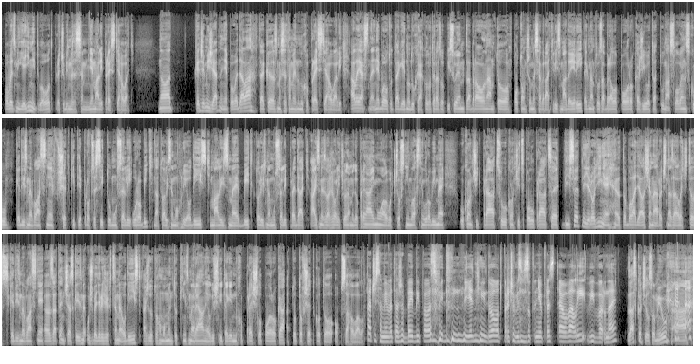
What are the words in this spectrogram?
povedz mi jediný dôvod, prečo by sme sa sem nemali presťahovať. No a keďže mi žiadne nepovedala, tak eh, sme sa tam jednoducho presťahovali. Ale jasné, nebolo to tak jednoduché, ako to teraz opisujem. Zabralo nám to po tom, čo sme sa vrátili z Madejry, tak nám to zabralo pol roka života tu na Slovensku, kedy sme vlastne všetky tie procesy tu museli urobiť na to, aby sme mohli odísť. Mali sme byt, ktorý sme museli predať, aj sme zvažovali, čo dáme do prenajmu, alebo čo s ním vlastne urobíme, ukončiť prácu, ukončiť spolupráce, vysvetliť rodine. To bola ďalšia náročná záležitosť, kedy sme vlastne eh, za ten čas, keď sme už vedeli, že chceme odísť, až do toho momentu, kým sme reálne odišli, tak jednoducho prešlo pol roka a toto všetko to obsahovalo. Páči sa mi veta, že baby, povedz mi jediný dôvod, prečo by sme sa tu nepresťahovali. Výborné. Zaskočil som ju a,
